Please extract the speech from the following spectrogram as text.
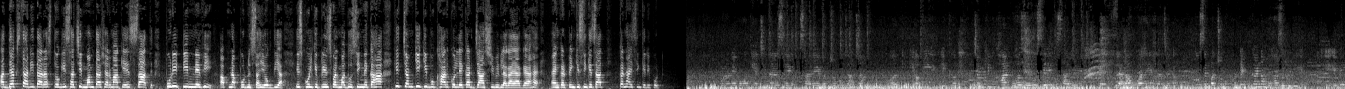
अध्यक्षता रीता रस्तोगी, सचिव ममता शर्मा के साथ पूरी टीम ने भी अपना पूर्ण सहयोग दिया। स्कूल की प्रिंसिपल मधु सिंह ने कहा कि चमकी की बुखार को लेकर जाँच शिविर लगाया गया है। एंकर पिंकी सिंह के साथ कन्हाई सिंह की रिपोर्ट उन्होंने बहुत ही अच्छी तरह से सारे बच्चों को जांचा और क्योंकि अभी एक चमकी बुखार बहुत ज़ोरों से सारे फैला हुआ है हर जगह तो उससे बच्चों को प्रोटेक्ट करना बहुत ज़रूरी है इवन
